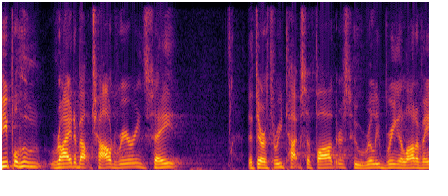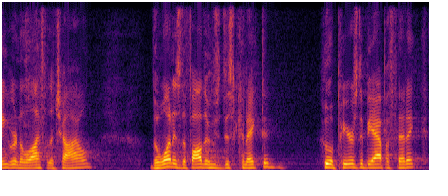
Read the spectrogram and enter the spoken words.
People who write about child rearing say that there are three types of fathers who really bring a lot of anger into the life of the child. The one is the father who's disconnected, who appears to be apathetic,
